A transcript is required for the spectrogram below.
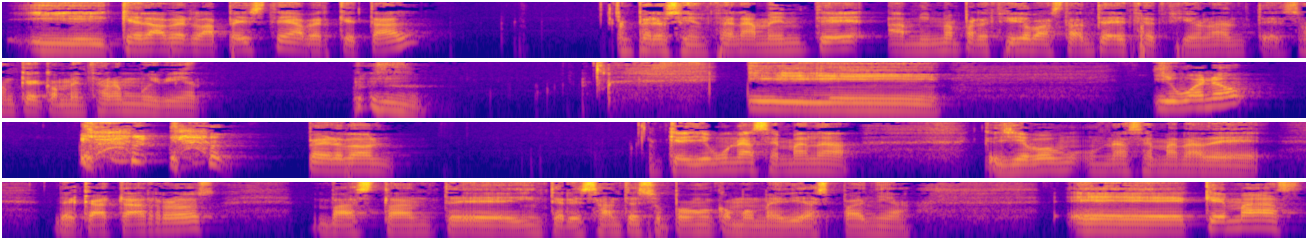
y queda a ver la peste a ver qué tal pero sinceramente a mí me ha parecido bastante decepcionantes, aunque comenzaron muy bien. y, y bueno, perdón, que llevo una semana, que llevo una semana de, de catarros bastante interesante, supongo como media España. Eh, ¿Qué más?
